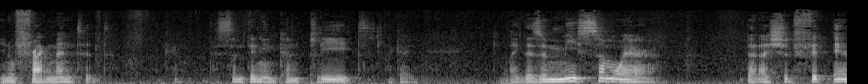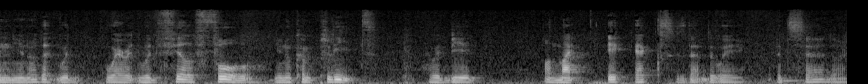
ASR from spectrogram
you know, fragmented. Okay. There's something incomplete, like I, like there's a me somewhere that I should fit in, you know, that would where it would feel full, you know, complete. I would be on my X. Is that the way it's said, or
